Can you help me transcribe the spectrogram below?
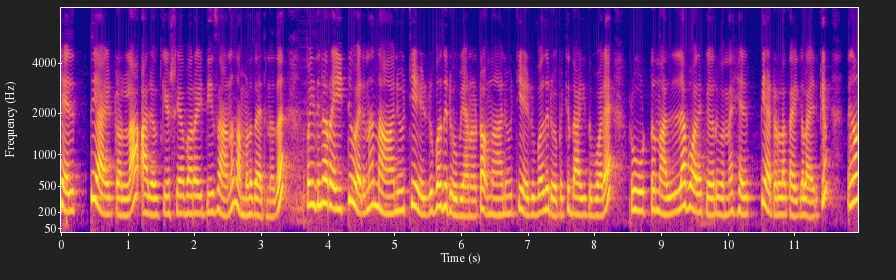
ഹെൽത്തി ആയിട്ടുള്ള അലോക്കേഷ്യ വെറൈറ്റീസ് ആണ് നമ്മൾ തരുന്നത്. അപ്പോൾ ഇതിന് റേറ്റ് വരുന്നത് നാനൂറ്റി എഴുപത് രൂപയാണ് കേട്ടോ. നാനൂറ്റി എഴുപത് രൂപയ്ക്ക് ഇതാ ഇതുപോലെ റൂട്ട് നല്ല പോലെ കയറി വന്ന ഹെൽത്തി ആയിട്ടുള്ള തൈകളായിരിക്കും. നിങ്ങൾ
